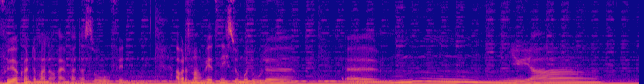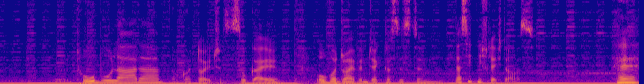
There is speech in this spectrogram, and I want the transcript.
Früher konnte man auch einfach das so finden. Aber das machen wir jetzt nicht. So Module... Ähm, ja... Turbolader. Oh Gott, Deutsch, das ist so geil. Overdrive Injector System. Das sieht nicht schlecht aus. Können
